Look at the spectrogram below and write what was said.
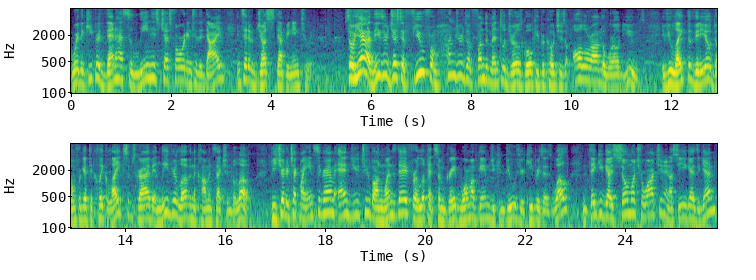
where the keeper then has to lean his chest forward into the dive instead of just stepping into it. So yeah, these are just a few from hundreds of fundamental drills goalkeeper coaches all around the world use. If you liked the video, don't forget to click like, subscribe, and leave your love in the comment section below. Be sure to check my Instagram and YouTube on Wednesday for a look at some great warm-up games you can do with your keepers as well. And thank you guys so much for watching, and I'll see you guys again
